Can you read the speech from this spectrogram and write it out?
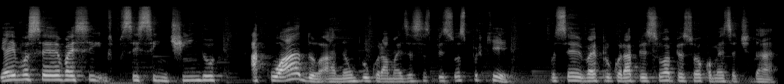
E aí você vai se, se sentindo acuado a não procurar mais essas pessoas, porque você vai procurar a pessoa, a pessoa começa a te dar,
